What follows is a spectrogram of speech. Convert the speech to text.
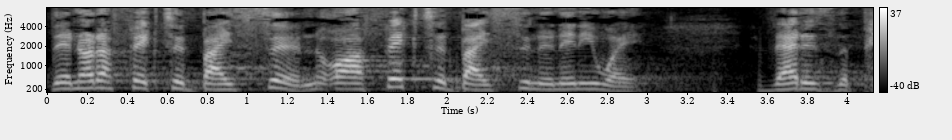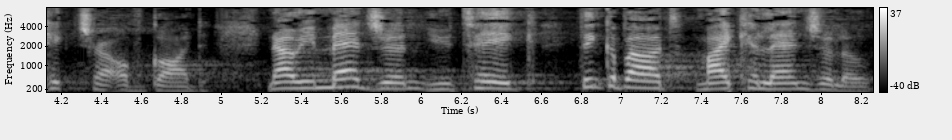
they're not affected by sin or affected by sin in any way. That is the picture of God. Now imagine you take, think about Michelangelo.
